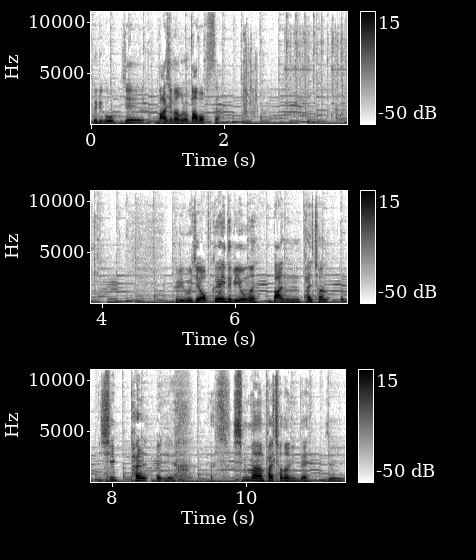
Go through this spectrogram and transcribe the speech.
그리고 이제 마지막으로 마법사. 그리고 이제 업그레이드 비용은 18,000 18 10만 8천 원인데 이제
